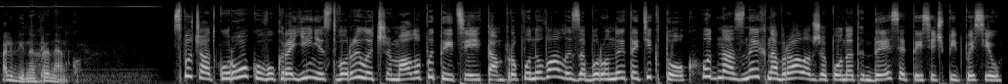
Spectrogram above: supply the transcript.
Альбіни Гриненко. З початку року в Україні створили чимало петицій. Там пропонували заборонити TikTok. Одна з них набрала вже понад 10 тисяч підписів.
